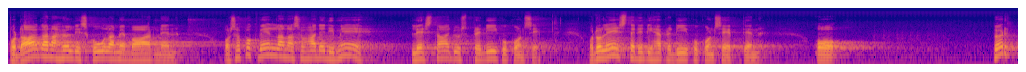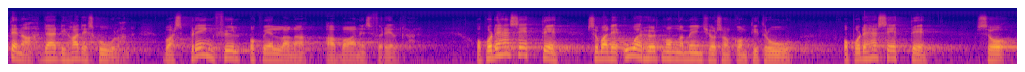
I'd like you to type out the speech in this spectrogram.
På dagarna höll de skola med barnen och så på kvällarna så hade de med Lestadius predikokoncept. Och då läste de de här predikokoncepten och pörterna där de hade skolan var sprängfyllt på kvällarna av barnens föräldrar. Och på det här sättet så var det oerhört många människor som kom till tro och på det här sättet så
